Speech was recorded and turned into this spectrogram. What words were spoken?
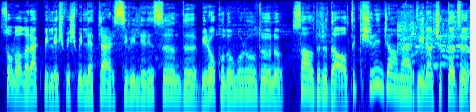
Son olarak Birleşmiş Milletler sivillerin sığındığı bir okulun vurulduğunu, saldırıda 6 kişinin can verdiğini açıkladı.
